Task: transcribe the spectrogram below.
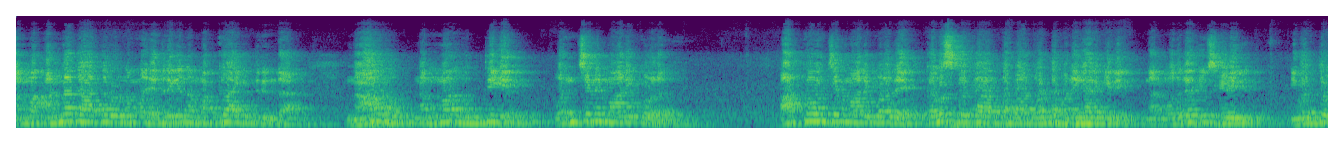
ನಮ್ಮ ಅನ್ನದಾತರು ನಮ್ಮ ಎದುರಿಗಿನ ಮಕ್ಕಳಾಗಿದ್ದರಿಂದ ನಾವು ನಮ್ಮ ವೃತ್ತಿಗೆ ವಂಚನೆ ಮಾಡಿಕೊಳ್ಳದೆ, ಆತ್ಮವಂಚನೆ ಮಾಡಿಕೊಳ್ಳದೆ ಕಲಿಸ್ಬೇಕಾದಂತ ಬಹಳ ದೊಡ್ಡ ಹೊಣೆಗಾರಿಕೆ ಇದೆ ನಾನು ಮೊದಲೇ ದಿವಸ ಹೇಳಿದೆ, ಇವತ್ತು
